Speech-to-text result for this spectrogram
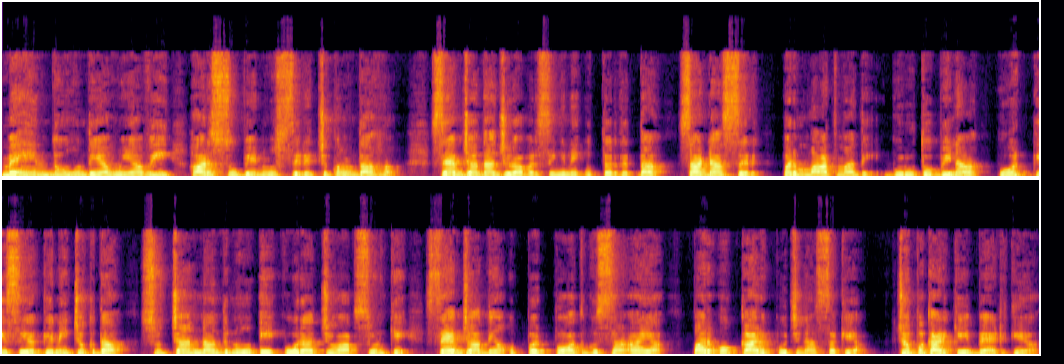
ਮੈਂ ਹਿੰਦੂ ਹੁੰਦਿਆਂ ਹੋਇਆਂ ਵੀ ਹਰ ਸੂਬੇ ਨੂੰ ਸਿਰ ਝੁਕਾਉਂਦਾ ਹਾਂ। ਸਾਹਿਬਜ਼ਾਦਾ ਜੁਰਾਵਰ ਸਿੰਘ ਨੇ ਉੱਤਰ ਦਿੱਤਾ, ਸਾਡਾ ਸਿਰ ਪਰਮਾਤਮਾ ਦੇ ਗੁਰੂ ਤੋਂ ਬਿਨਾ ਹੋਰ ਕਿਸੇ ਅੱਗੇ ਨਹੀਂ ਝੁਕਦਾ। ਸੁੱਚਾ ਨੰਦ ਨੂੰ ਇਹ ਕੋਰਾ ਜਵਾਬ ਸੁਣ ਕੇ ਸਾਹਿਬਜ਼ਾਦਿਆਂ ਉੱਪਰ ਬਹੁਤ ਗੁੱਸਾ ਆਇਆ, ਪਰ ਉਹ ਕਰ ਕੁਝ ਨਾ ਸਕਿਆ। ਚੁੱਪ ਕਰਕੇ ਬੈਠ ਗਿਆ।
